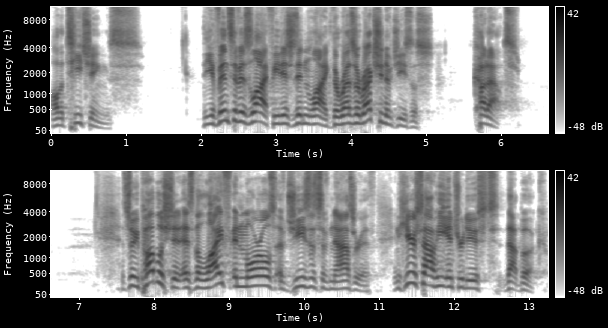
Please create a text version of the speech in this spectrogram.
all the teachings, the events of his life he just didn't like, the resurrection of Jesus, cut out. And so he published it as The Life and Morals of Jesus of Nazareth. And here's how he introduced that book.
